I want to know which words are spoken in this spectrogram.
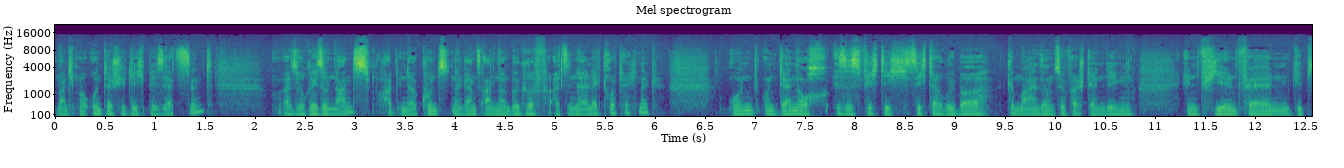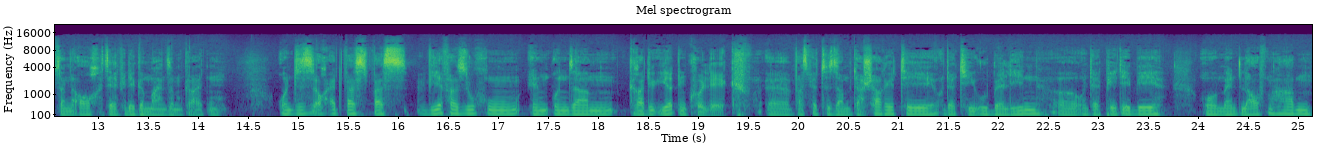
manchmal unterschiedlich besetzt sind. Also Resonanz hat in der Kunst einen ganz anderen Begriff als in der Elektrotechnik. Und, und dennoch ist es wichtig, sich darüber gemeinsam zu verständigen. In vielen Fällen gibt es dann auch sehr viele Gemeinsamkeiten. Und es ist auch etwas, was wir versuchen in unserem Graduiertenkolleg, äh, was wir zusammen mit der Charité und der TU Berlin äh, und der PTB im Moment laufen haben,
